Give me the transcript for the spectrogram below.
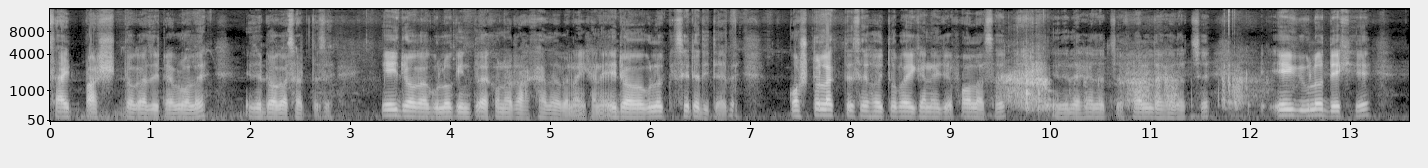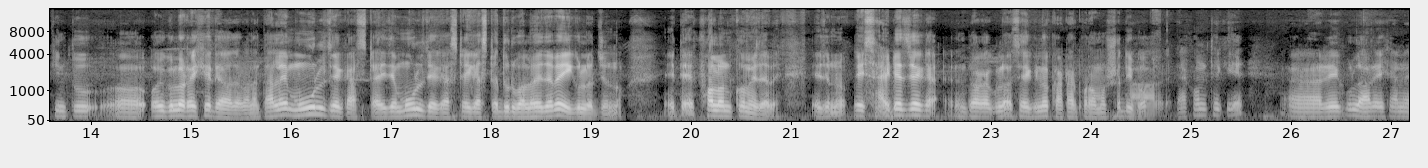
সাইড পাশ ডগা যেটা বলে, এই যে ডগা ছাড়তেছে। এই ডগাগুলো কিন্তু এখন আর রাখা যাবে না এখানে। এই ডগাগুলো সেটে দিতে হবে। কষ্ট লাগতেছে হয়তো বা এখানে যে ফল আছে, এই যে দেখা যাচ্ছে, ফল দেখা যাচ্ছে। এইগুলো দেখে কিন্তু ওইগুলো রেখে দেওয়া যাবে না। তাহলে মূল যে গাছটা, এই যে মূল যে গাছটা, এই গাছটা দুর্বল হয়ে যাবে এইগুলোর জন্য। এতে ফলন কমে যাবে। এই জন্য এই সাইডের যে ডগাগুলো আছে, এগুলো কাটার পরামর্শ দিব। আর এখন থেকে রেগুলার এখানে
